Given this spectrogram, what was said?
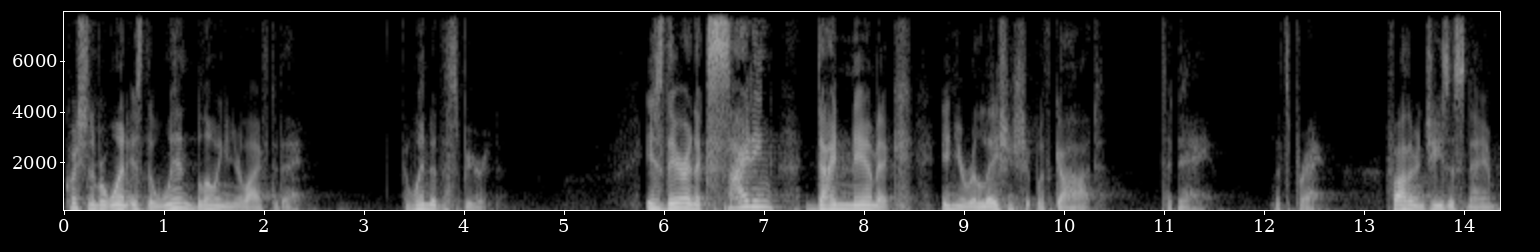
Question number one Is the wind blowing in your life today? The wind of the Spirit. Is there an exciting dynamic in your relationship with God today? Let's pray. Father, in Jesus' name,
